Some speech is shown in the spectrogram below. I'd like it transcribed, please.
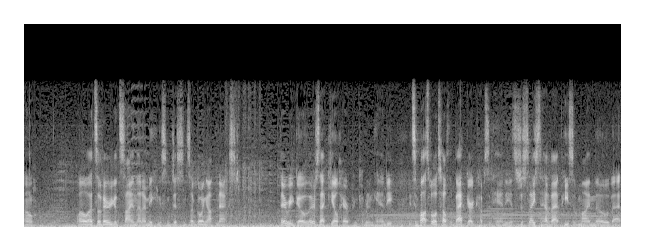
Oh. Well, that's a very good sign that I'm making some distance. I'm going up next. There we go, there's that Gale hairpin coming in handy. It's impossible to tell if the back guard comes in handy. It's just nice to have that peace of mind, though, that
